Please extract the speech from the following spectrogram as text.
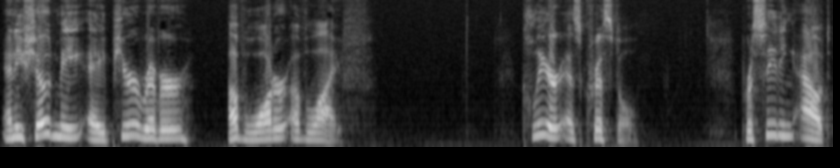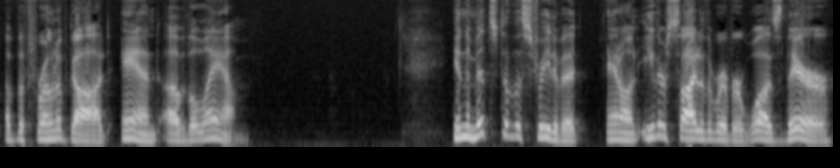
And he showed me a pure river of water of life, clear as crystal, proceeding out of the throne of God and of the Lamb. In the midst of the street of it, and on either side of the river, was there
